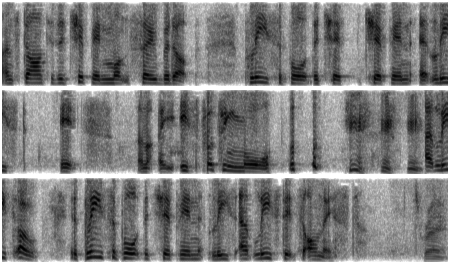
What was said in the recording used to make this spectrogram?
and started a chip in once sobered up. Please support the chip in. At least it's and I- he's putting more. at least oh, please support the chip in. At least at least it's honest. that's right.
